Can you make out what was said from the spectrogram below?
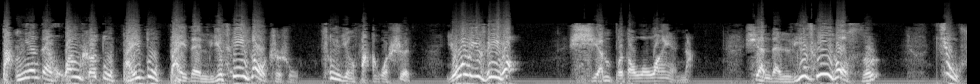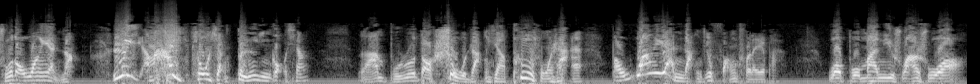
当年在黄河渡摆渡败在李存孝之手，曾经发过誓的，有李存孝先不到我王彦章。现在李存孝死了，就说到王彦章，立马一条枪奔临高翔。”俺不如到寿张县彭松山把王彦章给放出来吧！我不瞒你说，说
